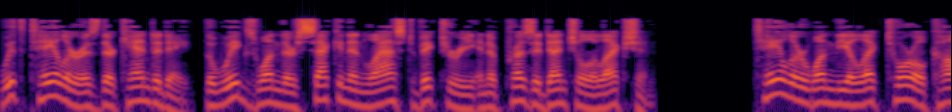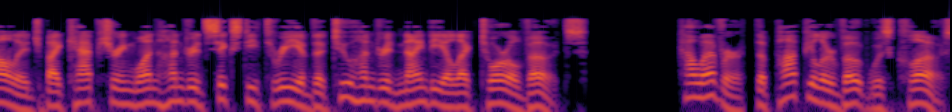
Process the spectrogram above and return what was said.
With Taylor as their candidate, the Whigs won their second and last victory in a presidential election. Taylor won the Electoral College by capturing 163 of the 290 electoral votes. However, the popular vote was close.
